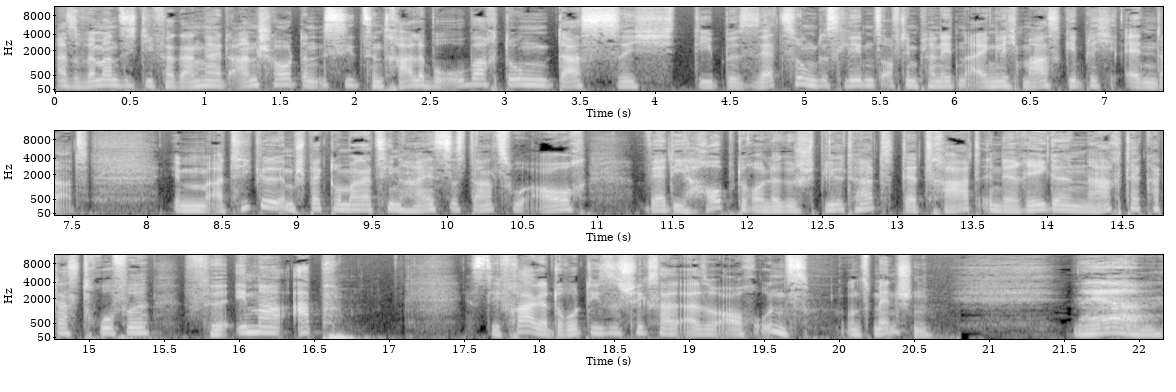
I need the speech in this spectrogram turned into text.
Also wenn man sich die Vergangenheit anschaut, dann ist die zentrale Beobachtung, dass sich die Besetzung des Lebens auf dem Planeten eigentlich maßgeblich ändert. Im Artikel im Spektrum Magazin heißt es dazu auch, wer die Hauptrolle gespielt hat, der trat in der Regel nach der Katastrophe für immer ab. Jetzt die Frage, droht dieses Schicksal also auch uns, uns Menschen? Naja,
